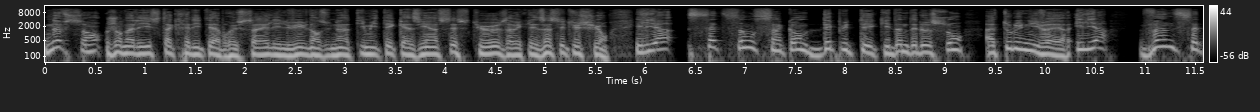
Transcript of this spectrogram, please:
900 journalistes accrédités à Bruxelles. Ils vivent dans une intimité quasi incestueuse avec les institutions. Il y a 750 députés qui donnent des leçons à tout l'univers. Il y a 27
